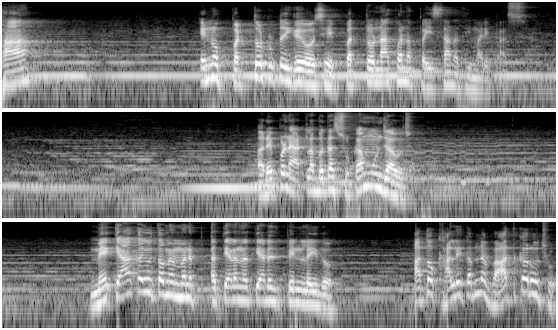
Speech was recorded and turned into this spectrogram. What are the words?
હા, એનો પટ્ટો તૂટી ગયો છે, પટ્ટો નાખવાના પૈસા નથી મારી પાસે. અરે પણ આટલા બધા શું કામ મૂંઝાવ છો? મેં ક્યાં કહ્યું તમે મને અત્યારે ને અત્યારે જ પિન લઈ દો? આ તો ખાલી તમને વાત કરું છું.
